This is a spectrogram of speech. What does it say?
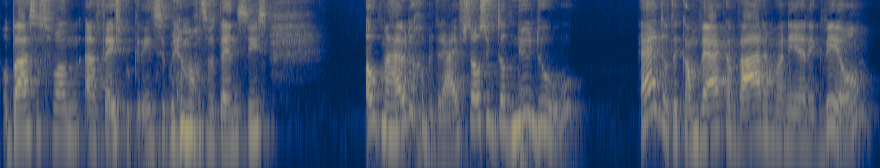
op basis van uh, Facebook en Instagram advertenties. Ook mijn huidige bedrijf, zoals ik dat nu doe. Hè, dat ik kan werken waar en wanneer ik wil.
